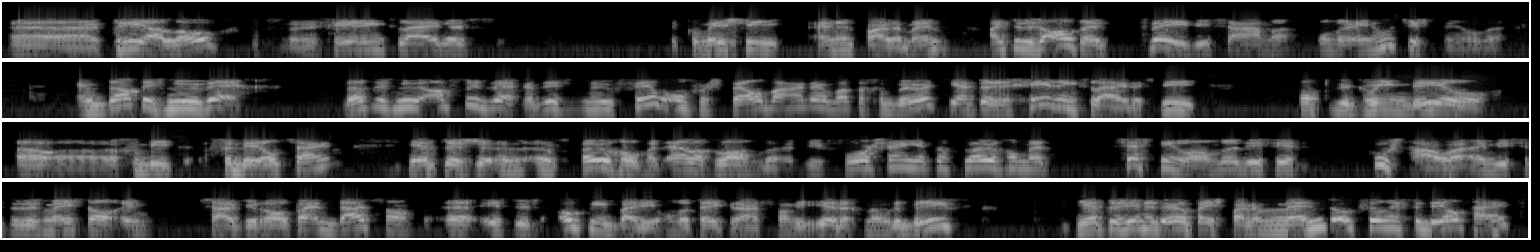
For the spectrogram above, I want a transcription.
uh, trialoog, dus de regeringsleiders, de commissie en het parlement, had je dus altijd twee die samen onder één hoedje speelden. En dat is nu weg. Dat is nu absoluut weg. Het is nu veel onvoorspelbaarder wat er gebeurt. Je hebt de regeringsleiders die op de Green Deal uh, gebied verdeeld zijn. Je hebt dus een, een, vleugel met 11 landen die voor zijn. Je hebt een vleugel met 16 landen die zich koest houden. En die zitten dus meestal in Zuid-Europa. En Duitsland uh, is dus ook niet bij die ondertekenaars van die eerder genoemde brief. Je hebt dus in het Europees Parlement ook veel meer verdeeldheid.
